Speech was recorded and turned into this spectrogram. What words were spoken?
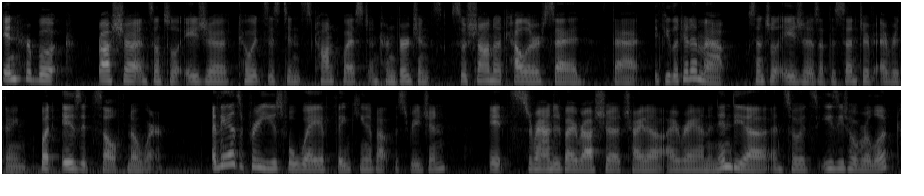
In her book, Russia and Central Asia Coexistence, Conquest, and Convergence, Shoshana Keller said that if you look at a map, Central Asia is at the center of everything, but is itself nowhere. I think that's a pretty useful way of thinking about this region. It's surrounded by Russia, China, Iran, and India, and so it's easy to overlook,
